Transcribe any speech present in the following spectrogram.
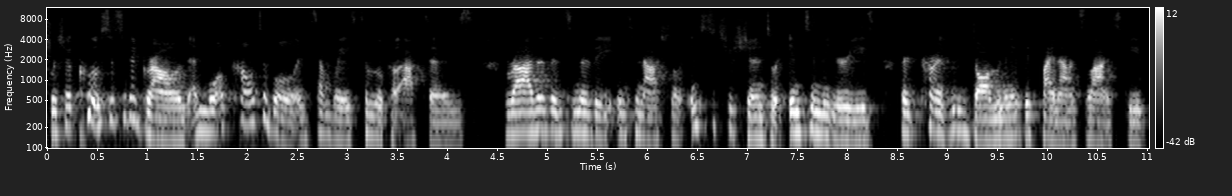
which are closer to the ground and more accountable in some ways to local actors, rather than some of the international institutions or intermediaries that currently dominate the finance landscape,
